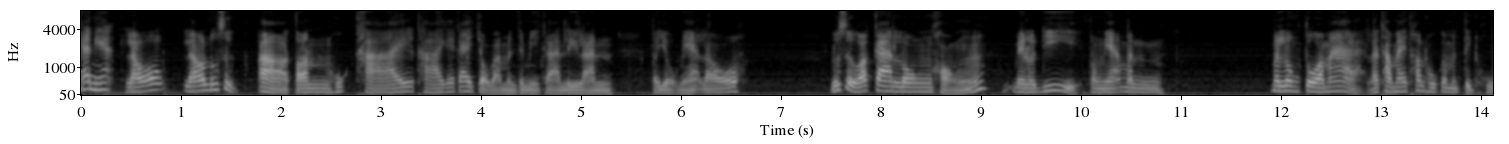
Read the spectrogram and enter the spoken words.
แค่นี้แล้วแล้วรู้สึกอ่าตอนฮุกท้ายท้ายใกล้ ๆ จบอะมันจะมีการรีรันประโยคนี้แล้ว รู้สึกว่าการลงของเมโลดี้ตรงเนี้ยมันมันลงตัวมาก แล้วทำให้ท่อนฮุกมันติดหู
